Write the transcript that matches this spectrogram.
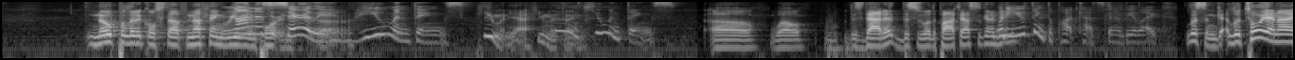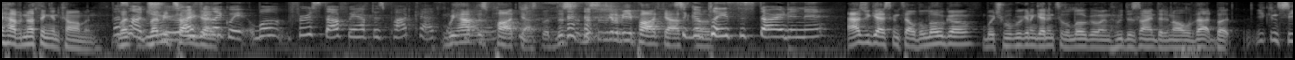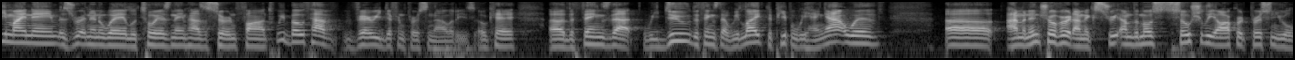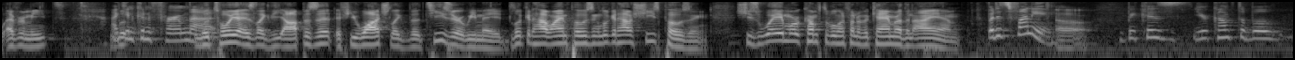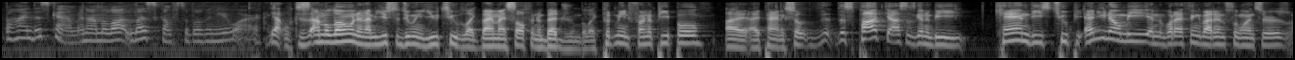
No political stuff. Nothing really Not necessarily Uh, human things. human, yeah, human Hmm, things. Human things. Uh, well, is that it? This is what the podcast is gonna be. What do you think the podcast is gonna be like? Listen, Latoya and I have nothing in common. That's let, not let true. me tell I you feel guys. like we well, first off, we have this podcast. we have this podcast, but this this is gonna be a podcast. It's a good of- place to start, in it? As you guys can tell, the logo, which we're gonna get into the logo and who designed it and all of that, but you can see my name is written in a way. Latoya's name has a certain font. We both have very different personalities. Okay, uh, the things that we do, the things that we like, the people we hang out with. Uh, I'm an introvert. I'm extreme. I'm the most socially awkward person you will ever meet. I La- can confirm that. Latoya is like the opposite. If you watch like the teaser we made, look at how I'm posing. Look at how she's posing. She's way more comfortable in front of a camera than I am. but it's funny Uh, because you're comfortable behind this cam, and I'm a lot less comfortable than you are. yeah, because I'm alone and I'm used to doing YouTube like by myself in a bedroom. But like put me in front of people, I, I panic. So th- this podcast is gonna be can these two people and you know me and what I think about influencers.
